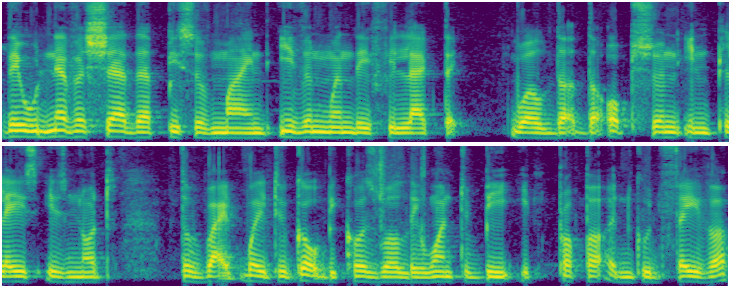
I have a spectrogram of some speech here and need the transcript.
they would never share their peace of mind, even when they feel like the, well, the the option in place is not the right way to go because well they want to be in proper and good favor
